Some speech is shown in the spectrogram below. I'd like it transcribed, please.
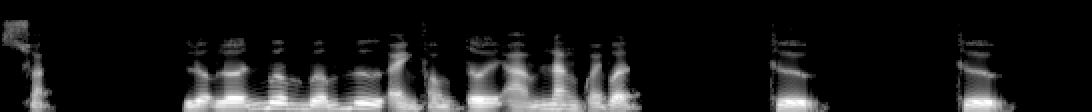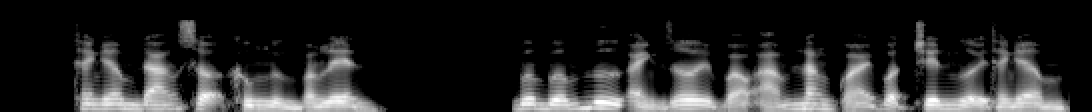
soạt. Lượng lớn bướm bướm hư ảnh phóng tới ám năng quái vật. Thử, thử. Thanh âm đáng sợ không ngừng vang lên. Bướm bướm hư ảnh rơi vào ám năng quái vật trên người thanh âm,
